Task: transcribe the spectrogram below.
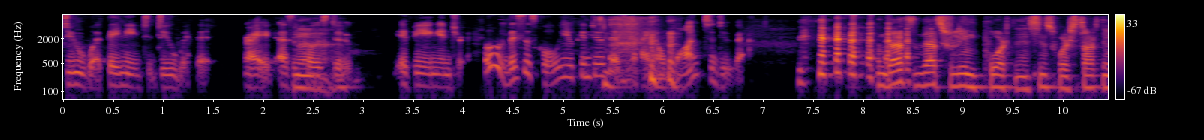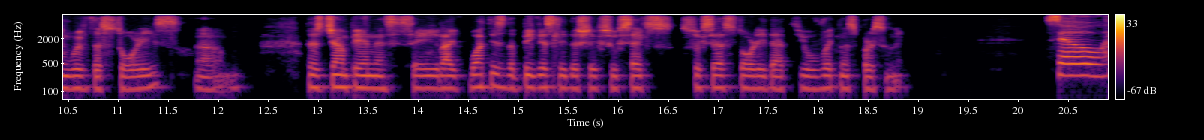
do what they need to do with it right? As opposed to it being inter oh this is cool you can do this but i don't want to do that. And that's that's really important and since we're starting with the stories um, let's jump in and say like what is the biggest leadership success success story that you've witnessed personally? So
